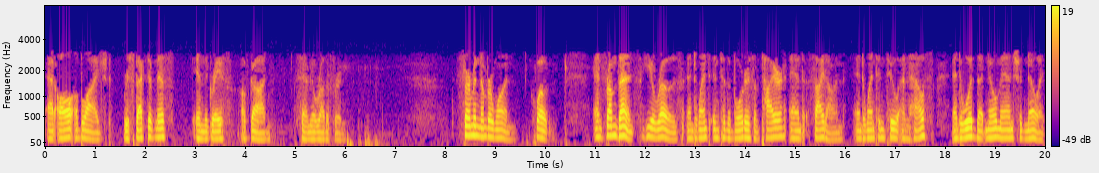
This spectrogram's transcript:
at all obliged, respectiveness in the grace of God. Samuel Rutherford. Sermon number one. Quote, and from thence he arose and went into the borders of Tyre and Sidon, and went into an house and would that no man should know it,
